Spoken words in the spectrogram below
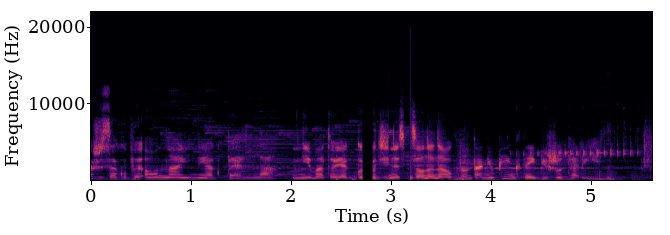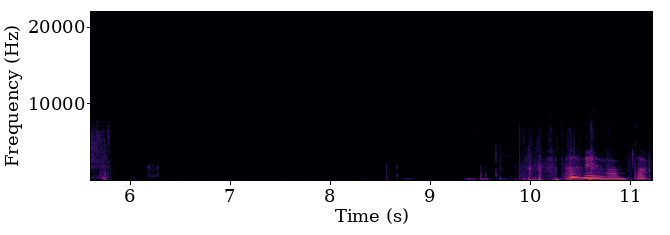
Kochasz zakupy online jak Bella? Nie ma to jak godziny spędzone na oglądaniu pięknej biżuterii. Powiem wam tak.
